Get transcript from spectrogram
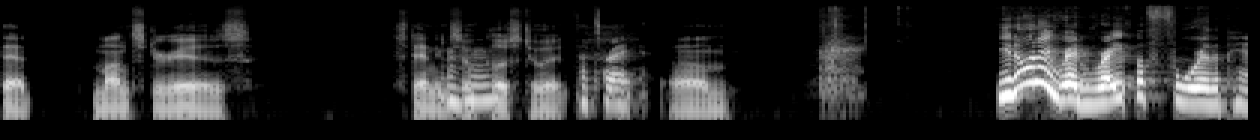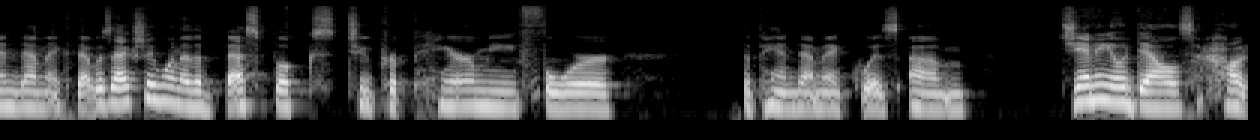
that monster is standing so Mhm. close to it. That's right. Um, You know what I read right before the pandemic? That was actually one of the best books to prepare me for the pandemic. Was um, Jenny Odell's How?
